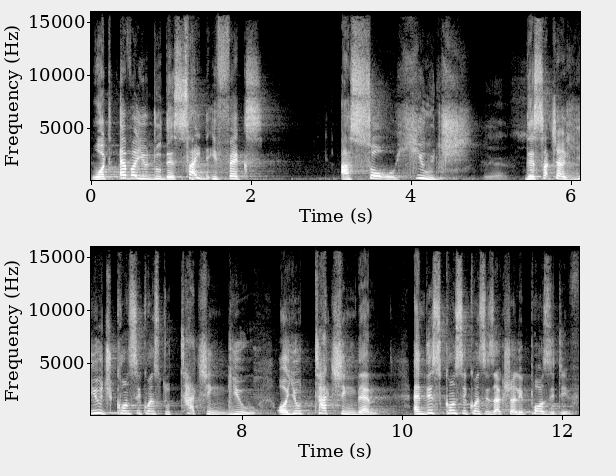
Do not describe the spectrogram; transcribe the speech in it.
Whatever you do, the side effects are so huge. There's such a huge consequence to touching you or you touching them. And this consequence is actually positive.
